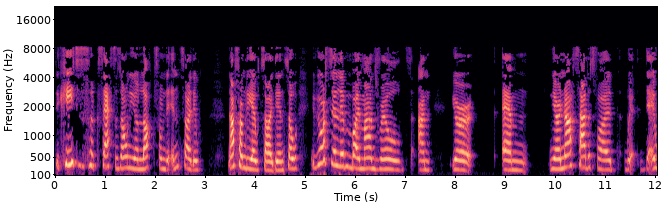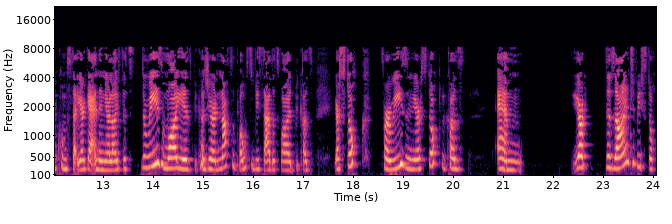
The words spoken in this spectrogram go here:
The key to success is only unlocked from the inside out, not from the outside in. So if you're still living by man's rules and you're um you're not satisfied with the outcomes that you're getting in your life, it's the reason why is because you're not supposed to be satisfied because you're stuck for a reason. You're stuck because um you're designed to be stuck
